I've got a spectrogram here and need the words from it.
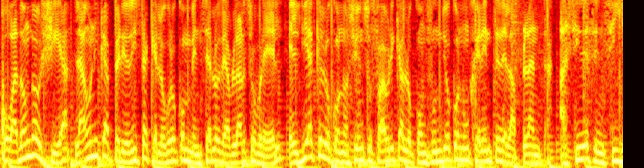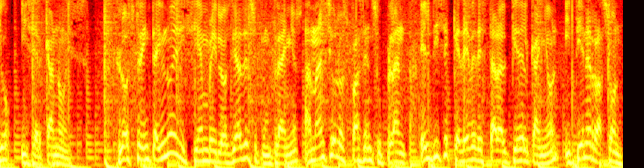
Covadonga Oshia, la única periodista que logró convencerlo de hablar sobre él, el día que lo conoció en su fábrica lo confundió con un gerente de la planta. Así de sencillo y cercano es. Los 31 de diciembre y los días de su cumpleaños, Amancio los pasa en su planta. Él dice que debe de estar al pie del cañón y tiene razón.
